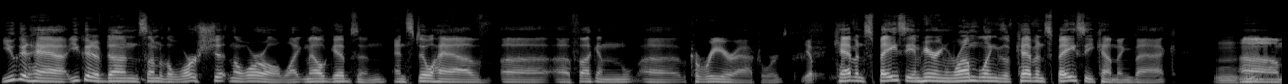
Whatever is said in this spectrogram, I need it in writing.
you could have you could have done some of the worst shit in the world, like Mel Gibson, and still have uh, a fucking uh, career afterwards. Yep. Kevin Spacey. I'm hearing rumblings of Kevin Spacey coming back. Mhm. Um,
